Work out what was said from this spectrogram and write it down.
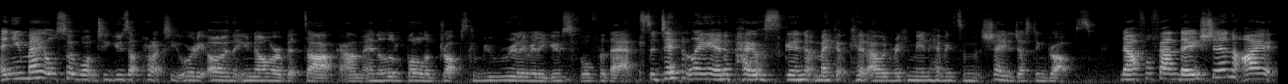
And you may also want to use up products you already own that you know are a bit dark um, and a little bottle of drops can be really, really useful for that. So definitely in a pale skin makeup kit, I would recommend having some shade adjusting drops. Now for foundation, I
